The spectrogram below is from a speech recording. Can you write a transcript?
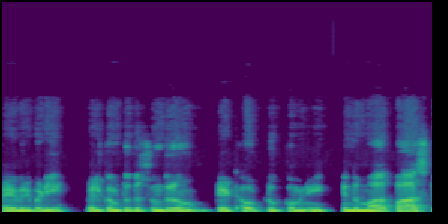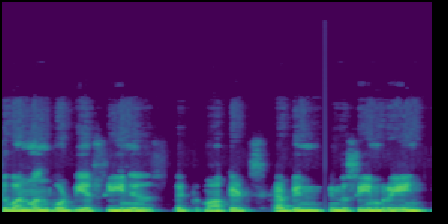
Hi, everybody. Welcome to the Sundaram Debt Outlook Community. In the ma- past one month, what we have seen is that the markets have been in the same range.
